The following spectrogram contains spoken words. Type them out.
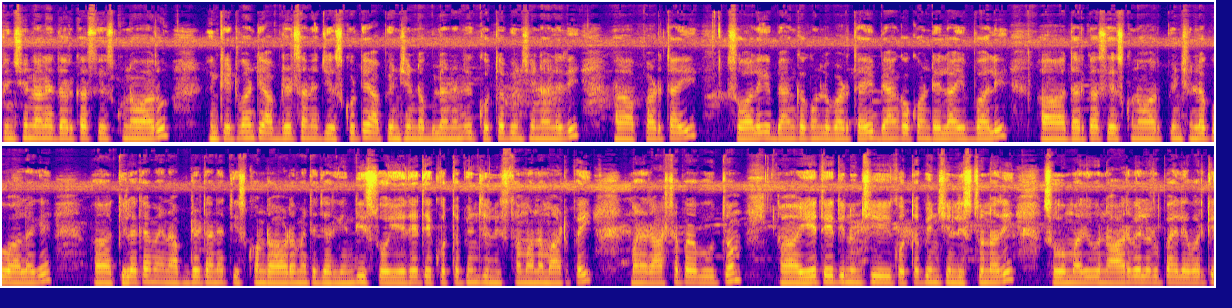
పెన్షన్ అనేది దరఖాస్తు చేసుకున్నవారు ఇంకెటువంటి అప్డేట్స్ అనేది చేసుకుంటే ఆ పెన్షన్ డబ్బులు అనేది కొత్త పెన్షన్ అనేది పడతాయి. సో అలాగే బ్యాంక్ అకౌంట్లో పడతాయి. బ్యాంక్ అకౌంట్ ఎలా ఇవ్వాలి? దరఖాస్తు చేసుకున్న వారు పెన్షన్లకు అలాగే కీలకమైన అప్డేట్ అనేది తీసుకొని రావడం అయితే జరిగింది. సో ఏదైతే కొత్త పెన్షన్లు ఇస్తామన్న మాటపై మన రాష్ట్ర ప్రభుత్వం ఏ తేదీ నుంచి కొత్త పెన్షన్లు ఇస్తున్నది? సో మరియు ఆరు వేల రూపాయలు ఎవరికి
